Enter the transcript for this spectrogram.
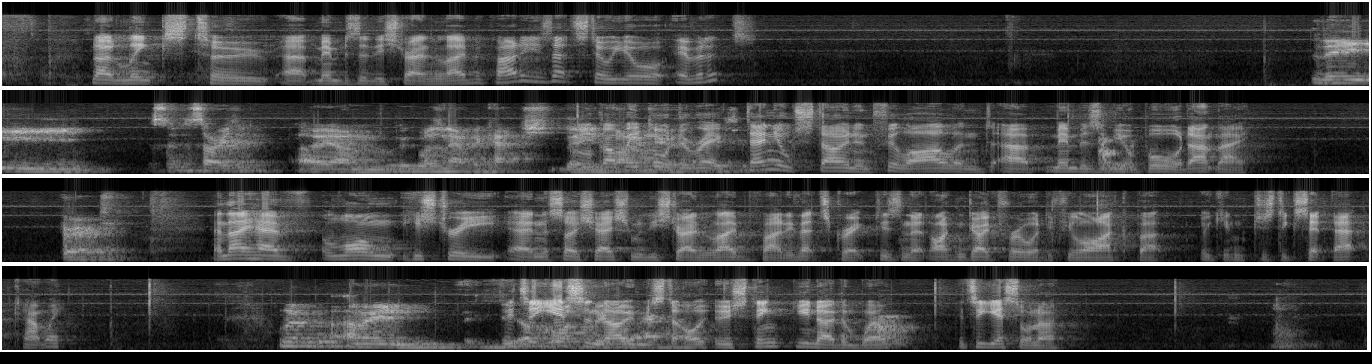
no links to uh, members of the Australian Labor Party. Is that still your evidence? The sorry, I um, wasn't able to catch the. Look, I'll be more direct. Daniel Stone and Phil Ireland are members of your board, aren't they? Correct. And they have a long history and association with the Australian Labor Party. That's correct, isn't it? I can go through it if you like, but we can just accept that, can't we? Look, I mean, It's a yes or no, Mr. Oosting. You know them well. It's a yes or no.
